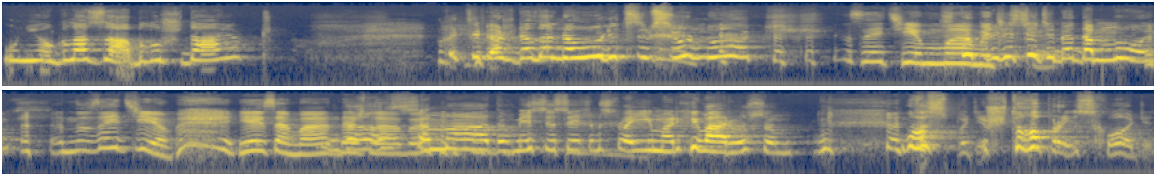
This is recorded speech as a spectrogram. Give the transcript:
у нее глаза блуждают. Я тебя ждала на улице всю ночь. Зачем, мамочка? Что привезти тебя домой. Ну зачем? Я и сама дошла да, бы. сама, да вместе с этим своим архивариусом. Господи, что происходит?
